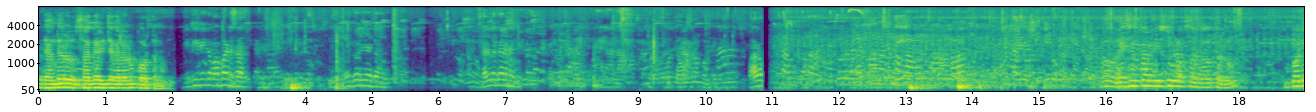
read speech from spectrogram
ఇది అందరూ సహకరించగలరని కోరుతున్నాం. పంపండి సార్. చేస్తాను లిస్ట్ కూడా ఒకసారి చదువుతాడు. ఇంకోటి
